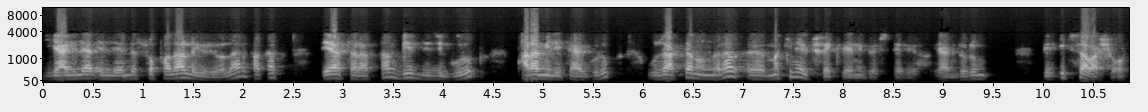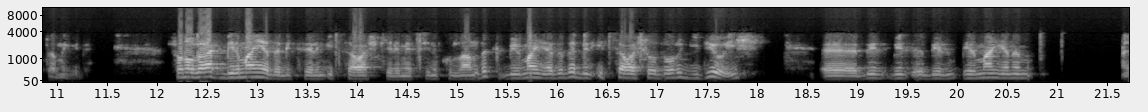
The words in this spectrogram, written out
yerliler ellerinde sopalarla yürüyorlar. Fakat diğer taraftan bir dizi grup, paramiliter grup uzaktan onlara e, makineli tüfeklerini gösteriyor. Yani durum bir iç savaş ortamı gibi. Son olarak Birmanya'da bitirelim iç savaş kelimesini kullandık. Birmanya'da da bir iç savaşa doğru gidiyor iş. Ee, bir, bir, bir, Birmanya'nın e,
